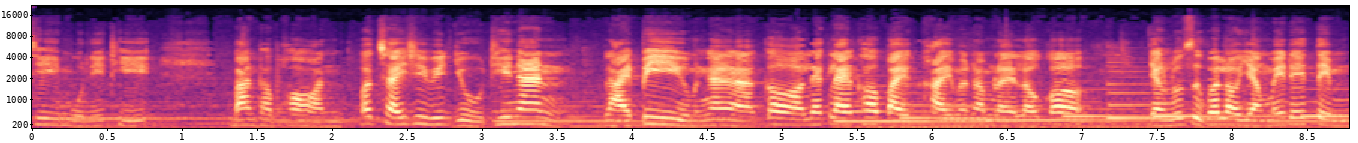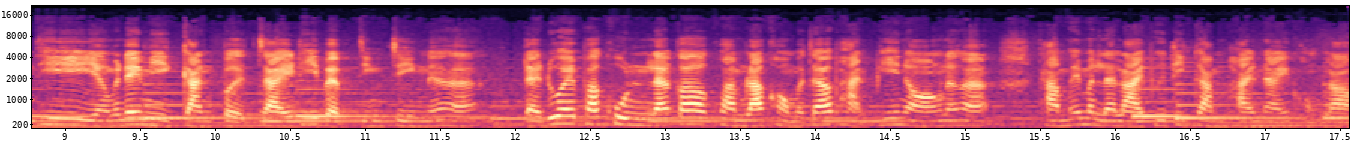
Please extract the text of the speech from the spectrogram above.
ที่มูลนิธิบ้านพระพรก็ใช้ชีวิตอยู่ที่นั่นหลายปีอยู่เหมือนกันค่ะก็แรก ๆ เข้าไปใครมาทำอะไร เราก็ยังรู้สึกว่าเรายังไม่ได้เต็มที่ยังไม่ได้มีการเปิดใจที่แบบจริง ๆ นะคะแต่ด้วยพระคุณและก็ความรักของพระเจ้าผ่านพี่น้องนะคะทำให้มันละลายพฤติกรรมภายในของเรา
